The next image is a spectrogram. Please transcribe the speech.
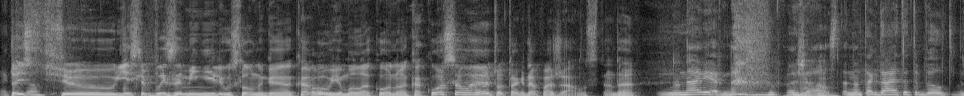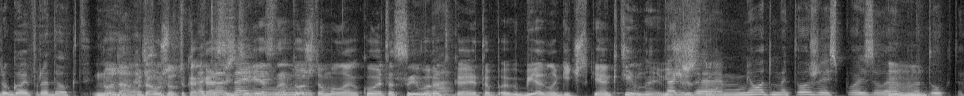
Так То что- есть, э, если вы заменили, условно говоря, коровье молоко на кокосовое, то тогда пожалуйста, да? Ну, наверное, пожалуйста. Но тогда это был другой продукт. Ну да, Конечно. потому что как Это раз интересно не- то, что молоко это сыворотка, это э, биологически активное вещество. Также мед мы тоже используем в продуктах.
